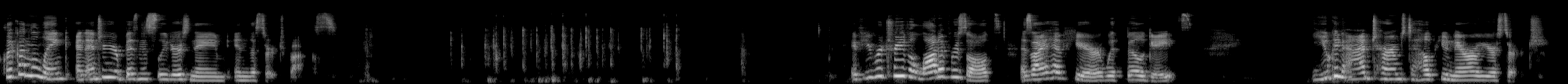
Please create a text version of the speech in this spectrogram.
Click on the link and enter your business leader's name in the search box. If you retrieve a lot of results, as I have here with Bill Gates, you can add terms to help you narrow your search.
